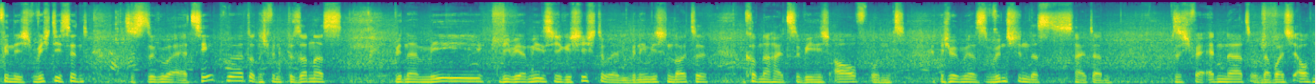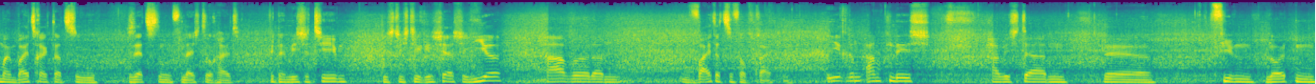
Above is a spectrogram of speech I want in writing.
finde ich wichtig sind, dass darüber erzählt wird. Und ich finde besonders die vietnamesische Geschichte oder die vietnamesischen Leute kommen da halt zu wenig auf und ich würde mir das wünschen, dass es halt dann sich verändert und da wollte ich auch meinen Beitrag dazu setzen und vielleicht so halt vietnamesische Themen, die ich durch die Recherche hier habe, dann weiter zu verbreiten. Ehrenamtlich habe ich dann äh, vielen Leuten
